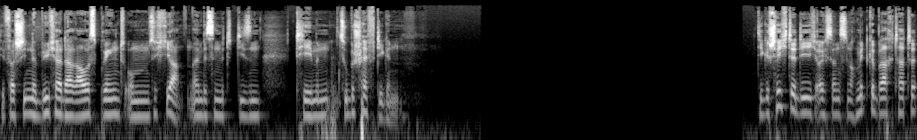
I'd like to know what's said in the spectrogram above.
die verschiedene Bücher da rausbringt, um sich ja ein bisschen mit diesen Themen zu beschäftigen. Die Geschichte, die ich euch sonst noch mitgebracht hatte,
